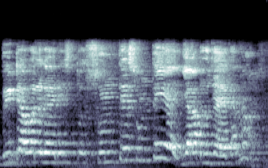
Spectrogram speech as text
बीटा वलगैरिस तो सुनते सुनते याद हो जाएगा ना।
